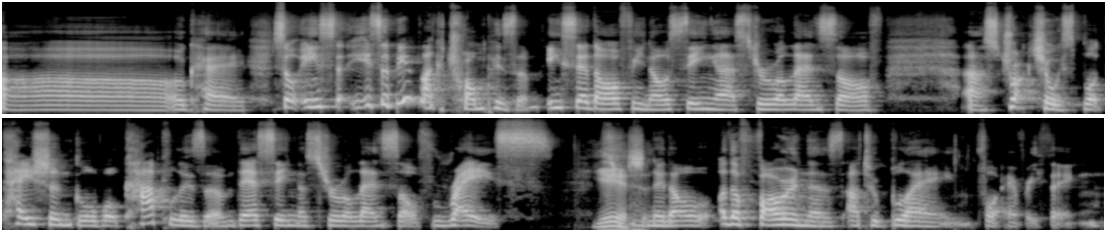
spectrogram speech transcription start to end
Oh, okay. So instead, it's a bit like Trumpism. Instead of you know seeing us through a lens of uh, structural exploitation, global capitalism, they're seeing us through a lens of race. Yes, You know, the foreigners are to blame for everything.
